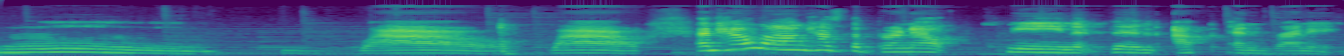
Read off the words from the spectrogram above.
Mm. Wow, wow. And how long has the Burnout Queen been up and running?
